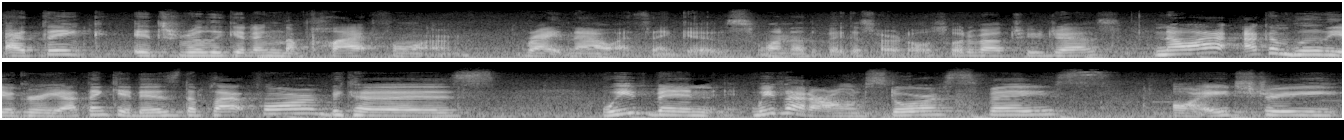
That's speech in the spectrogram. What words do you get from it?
i think it's really getting the platform right now i think is one of the biggest hurdles. What about you Jaz? No, I, I completely agree. I think it is the platform because we've been we've had our own store space on H Street.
